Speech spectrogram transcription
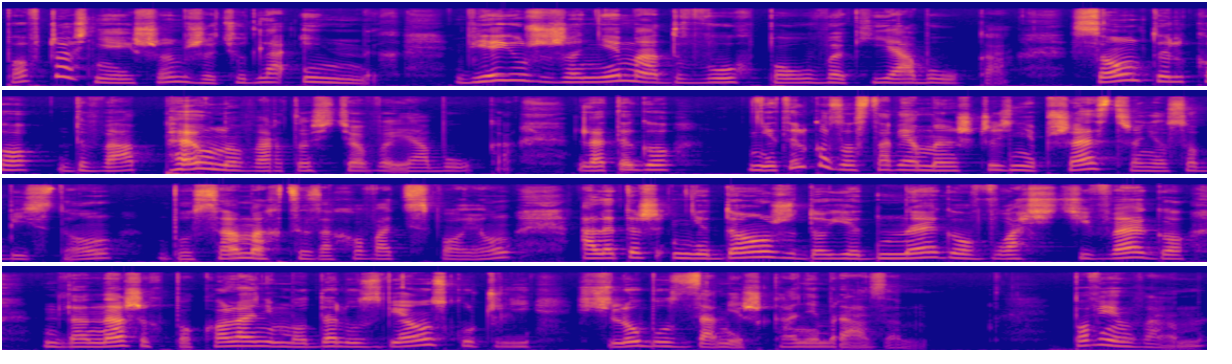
po wcześniejszym życiu dla innych. Wie już, że nie ma dwóch połówek jabłka, są tylko dwa pełnowartościowe jabłka. Dlatego nie tylko zostawia mężczyźnie przestrzeń osobistą, bo sama chce zachować swoją, ale też nie dąży do jednego właściwego dla naszych pokoleń modelu związku, czyli ślubu z zamieszkaniem razem. Powiem Wam,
